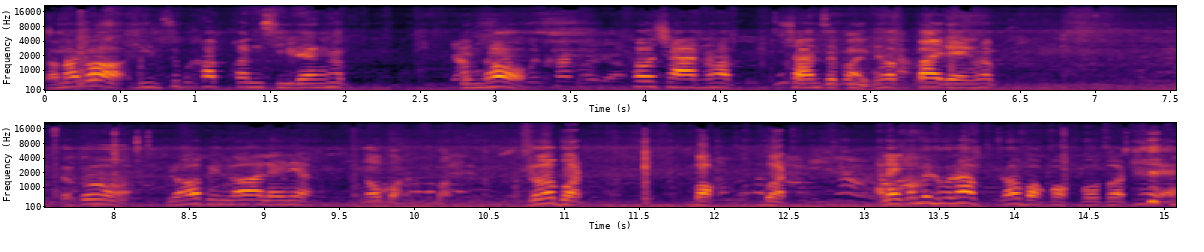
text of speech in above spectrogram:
ต่อมาก็ดีมซุปเปอร์คัพคันสีแดงครับ เป็นท่อ ท่อชานนะครับ ชานสปีดนะครับ ป้ายแดงนะครับ แล้วก็ล้อเป็นล้ออะไรเนี่ยเราบอดบอดล้อบอดบอกบอดอะไรก็ไม่รู้นะครับล้อบอกบอกบอดบอดนี่แหละ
